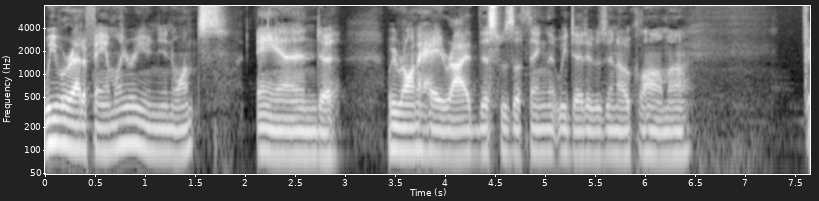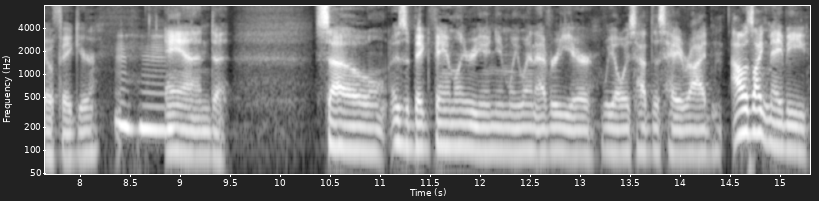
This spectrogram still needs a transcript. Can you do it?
We were at a family reunion once, and uh, we were on a hayride. This was a thing that we did. It was in Oklahoma. Go figure. Mm-hmm. And. Uh, so it was a big family reunion. We went every year. We always had this hayride. I was like maybe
